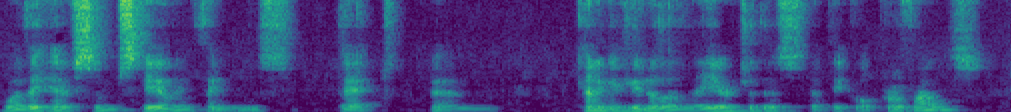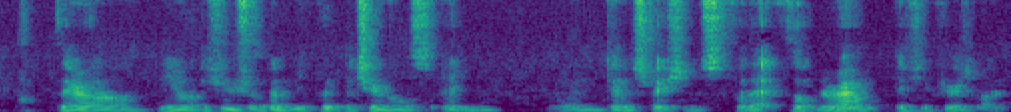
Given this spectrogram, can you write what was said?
where they have some scaling things that um, kind of give you another layer to this that they call profiles. There are, you know, as usual, going to be good materials and, and demonstrations for that floating around if you're curious about it.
